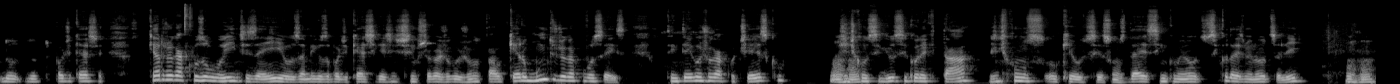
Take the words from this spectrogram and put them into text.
do- do podcast. Quero jogar com os ouvintes aí, os amigos do podcast, que a gente sempre joga jogo junto e tal. Quero muito jogar com vocês. Tentei jogar com o Chesco, a gente Uhum. conseguiu se conectar, a gente ficou uns, o que, o Chesco, uns 10, 5 minutos, 5, 10 minutos ali, Uhum.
